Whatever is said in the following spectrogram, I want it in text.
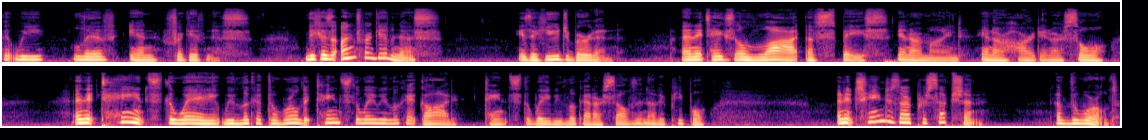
that we live in forgiveness. Because unforgiveness is a huge burden. And it takes a lot of space in our mind, in our heart, in our soul. And it taints the way we look at the world. It taints the way we look at God. It taints the way we look at ourselves and other people. And it changes our perception of the world.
